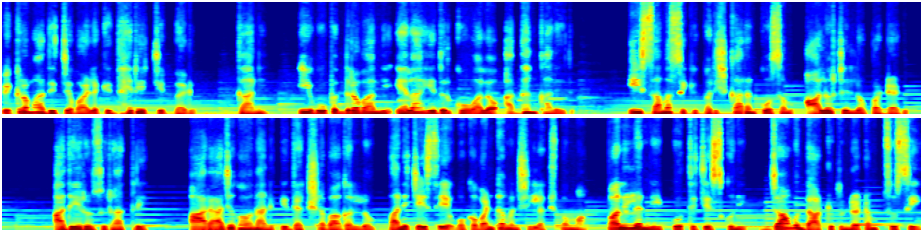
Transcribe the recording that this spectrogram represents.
విక్రమాదిత్య వాళ్ళకి ధైర్యం చెప్పాడు. కాని ఈ ఉపద్రవాన్ని ఎలా ఎదుర్కోవాలో అర్థం కాలేదు. ఈ సమస్యకి పరిష్కారం కోసం ఆలోచనలో పడ్డాడు. అదే రోజు రాత్రి ఆ రాజభవనానికి దక్షిణ భాగంలో పనిచేసే ఒక వంట మనిషి లక్ష్మమ్మ పనులన్నీ పూర్తి చేసుకుని జాము దాటుతుండటం చూసి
